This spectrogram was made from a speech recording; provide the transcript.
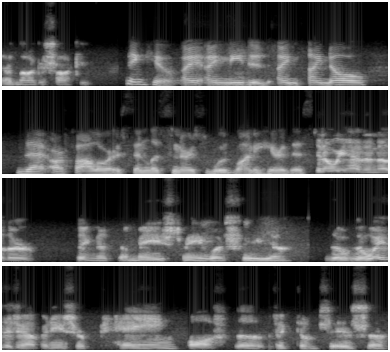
at Nagasaki. Thank you. I, I needed, I, I know that our followers and listeners would want to hear this. You know, we had another thing that amazed me was the uh, the, the way the Japanese are paying off the victims is uh,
